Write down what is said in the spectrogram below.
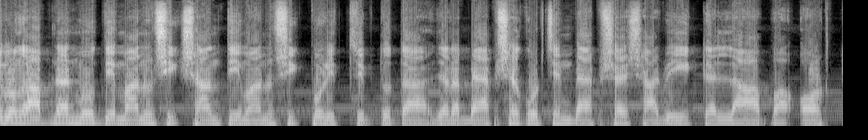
এবং আপনার মধ্যে মানসিক শান্তি, মানসিক পরিতৃপ্ততা, যারা ব্যবসা করছেন, ব্যবসায় সার্বিক একটা লাভ বা অর্থ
